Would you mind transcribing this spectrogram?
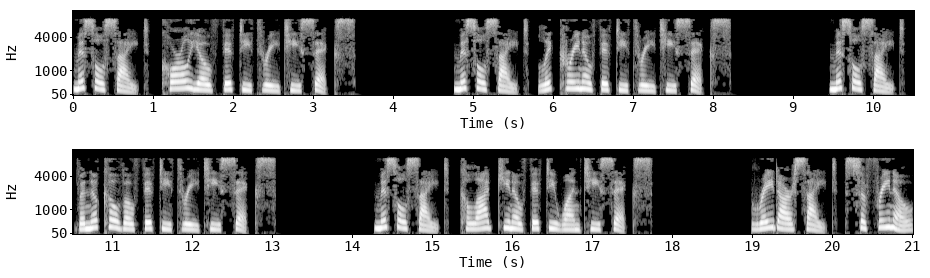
Missile Site, Korolyov 53T6 Missile Site, Lytkarino 53T6 Missile Site, Vnukovo 53T6 Missile Site, Kholodkino 51T6 Radar Site, Sofrino,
